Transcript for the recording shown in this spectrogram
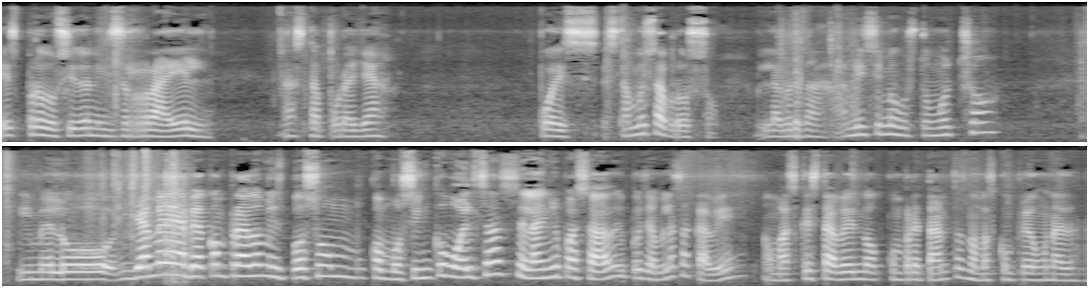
Es producido en Israel, hasta por allá. Pues está muy sabroso, la verdad. A mí sí me gustó mucho. Y me lo. Ya me había comprado mi esposo como cinco bolsas el año pasado y pues ya me las acabé. Nomás que esta vez no compré tantas, nomás compré una.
